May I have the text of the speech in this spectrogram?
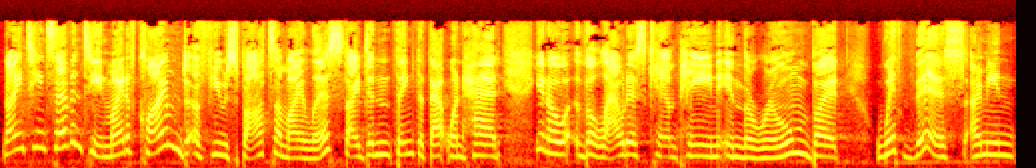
1917 might have climbed a few spots on my list. I didn't think that that one had, you know, the loudest campaign in the room, but with this, I mean,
